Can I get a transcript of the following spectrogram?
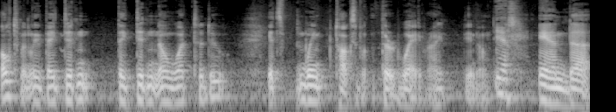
ultimately they didn't they didn't know what to do. It's Wink talks about the third way, right? You know. Yes. And uh,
